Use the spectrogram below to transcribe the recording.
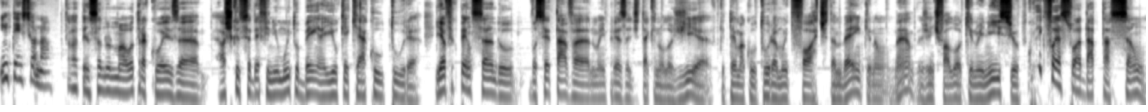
intencional. Estava pensando numa outra coisa. Acho que você definiu muito bem aí o que é a cultura. E eu fico pensando, você estava numa empresa de tecnologia que tem uma cultura muito forte também, que não, né? A gente falou aqui no início. Como é que foi a sua adaptação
